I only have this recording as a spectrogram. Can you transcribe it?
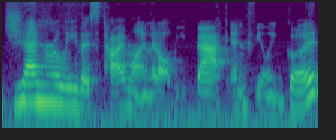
generally this timeline that I'll be back and feeling good.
